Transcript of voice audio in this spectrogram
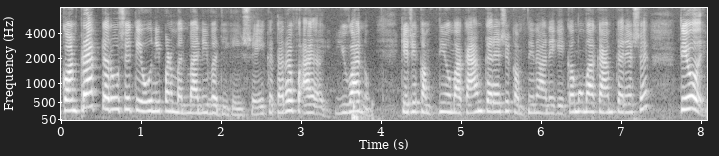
કોન્ટ્રાક્ટરો છે તેઓની પણ મનમાની વધી ગઈ છે. એક તરફ આ યુવાનો કે જે કંપનીઓમાં કામ કરે છે, કંપનીના અનેક એકમોમાં કામ કરે છે, તેઓએ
